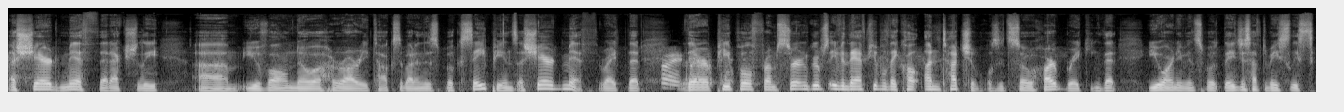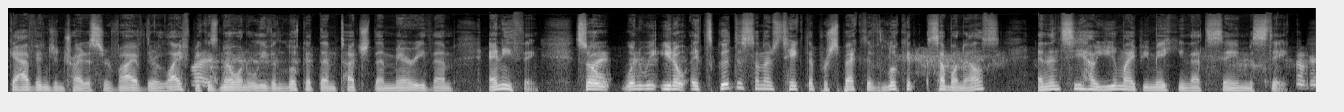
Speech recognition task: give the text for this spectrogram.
a shared myth that actually um, Yuval Noah Harari talks about in this book, Sapiens, a shared myth, right? That Right. there are people from certain groups, even they have people they call untouchables. It's so heartbreaking that you aren't even supposed, they just have to basically scavenge and try to survive their life because Right. no one will even look at them, touch them, marry them, anything. So Right. when we, you know, it's good to sometimes take the perspective, look at someone else, and then see how you might be making that same mistake. Okay.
